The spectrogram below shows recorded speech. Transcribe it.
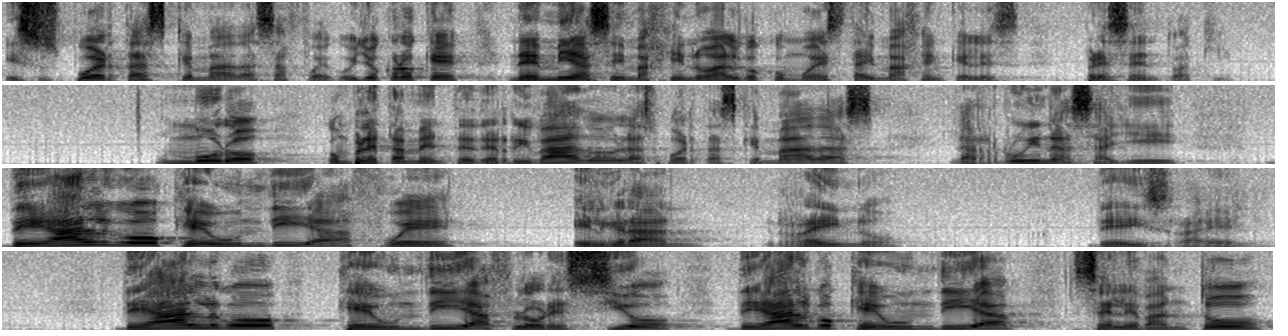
y sus puertas quemadas a fuego. Yo creo que Nehemías se imaginó algo como esta imagen que les presento aquí. Un muro completamente derribado, las puertas quemadas, las ruinas allí, de algo que un día fue el gran reino de Israel, de algo que un día floreció, de algo que un día se levantó,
